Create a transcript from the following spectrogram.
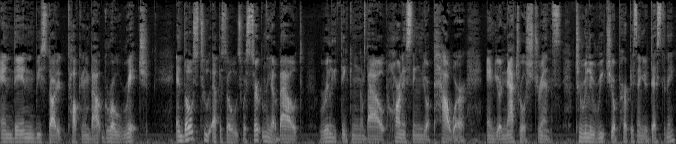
and then we started talking about grow rich, and those two episodes were certainly about really thinking about harnessing your power and your natural strengths to really reach your purpose and your destiny.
